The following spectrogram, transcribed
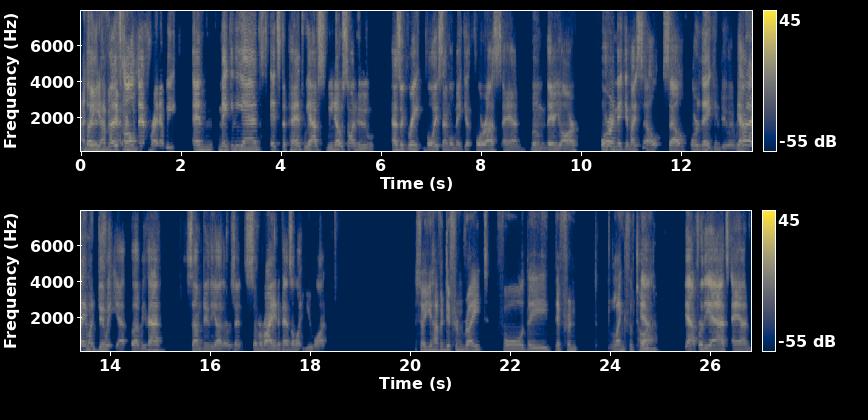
And But so you have a but It's all different different and we, and making the ads, it's depends. We have, we know someone who has a great voice and will make it for us and boom, there you are. Or I make it myself, self, or they can do it. We haven't had anyone do it yet, but we've had some do the others. It's a variety, depends on what you want. so you have a different rate for the different length of Yeah. time. Yeah, for the ads and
